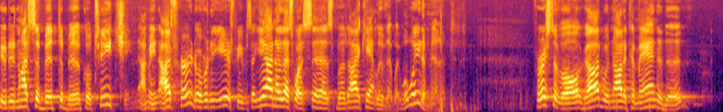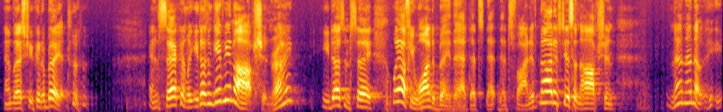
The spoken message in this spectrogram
who do not submit to biblical teaching. I mean, I've heard over the years people say, yeah, I know that's what it says, but I can't live that way. Well, wait a minute. First of all, God would not have commanded it unless you could obey it. And secondly, he doesn't give you an option, right? He doesn't say, well, if you want to obey that, that's, that, that's fine. If not, it's just an option. No, no, no. He,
